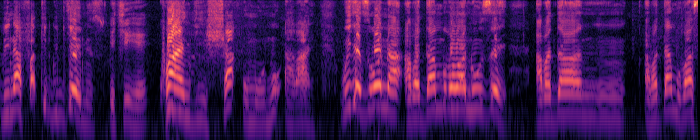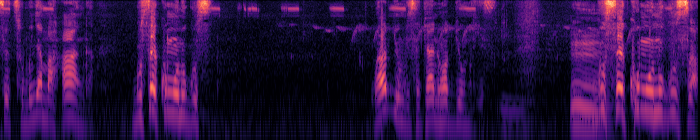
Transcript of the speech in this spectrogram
binafatirwa ibyemezo. Ikihe? Kwangisha umuntu abandi. Wigeze ubona abadamu b'abantuze abadamu abadamu basetse umunyamahanga guseka umuntu gusa. Warabyumvise cyane wabyumvise guseka umuntu gusa.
